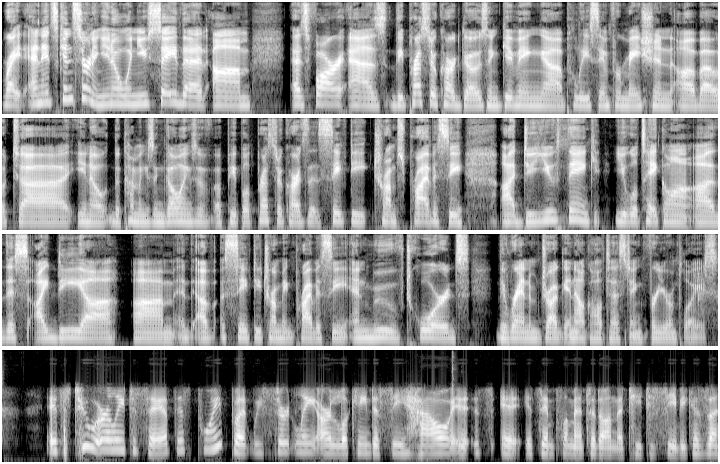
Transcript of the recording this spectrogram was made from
Right. And it's concerning. You know, when you say that, um, as far as the Presto card goes and giving uh, police information about, uh, you know, the comings and goings of, of people with Presto cards, that safety trumps privacy, uh, do you think you will take on uh, this idea um, of safety trumping privacy and move towards the random drug and alcohol testing for your employees? It's too early to say at this point, but we certainly are looking to see how it's it's implemented on the TTC because the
